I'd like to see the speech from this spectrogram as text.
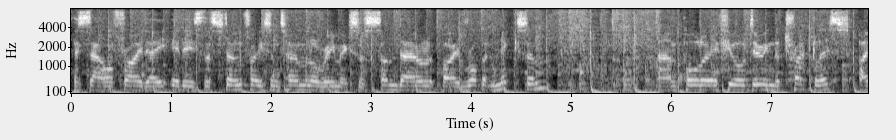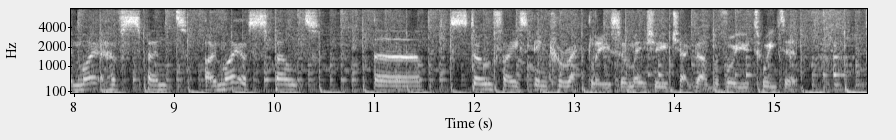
This is out on Friday. It is the Stoneface and Terminal remix of Sundown by Robert Nickson. And Paula, if you're doing the track list, I might have spent, I might have spelt uh, Stoneface incorrectly, so make sure you check that before you tweet it.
